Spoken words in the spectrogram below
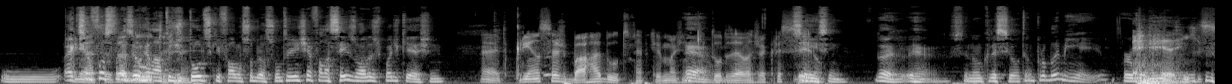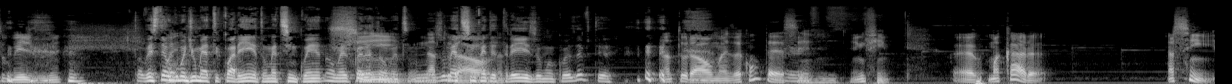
O... É que se eu fosse trazer o relato né? de todos que falam sobre o assunto, a gente ia falar 6 horas de podcast, né? É, crianças barra adultos, né? Porque imagino é, que todas elas já cresceram. Sim, sim. É, é, se não cresceu, tem um probleminha aí. É, isso mesmo, né? Talvez tenha alguma de 1,40m, 1,50m. Não, 1,40m não, mas 1,53m, alguma coisa deve ter. Natural, mas acontece. É. Enfim. É, mas, cara, assim,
